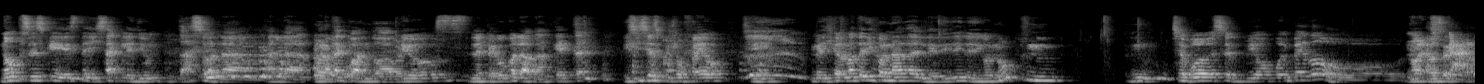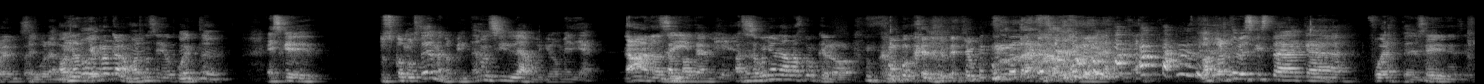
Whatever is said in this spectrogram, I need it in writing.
No, pues es que este Isaac le dio un putazo a la, a la puerta cuando abrió, le pegó con la banqueta y sí se escuchó feo. Sí. Me dijeron, ¿no te dijo nada el de Didi? Y le digo, no, pues mm, mm, ¿se, vio- se vio buen pedo o no era Oscar? O Seguramente. no, yo creo que a lo mejor no se dio cuenta. Es que, pues como ustedes me lo pintaron, sí le yo media. No, no, Sí, también. Hasta según yo nada más como que lo. Como que le metió un putazo. Aparte ves que está acá fuerte. ¿no? Sí, sí, sí,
